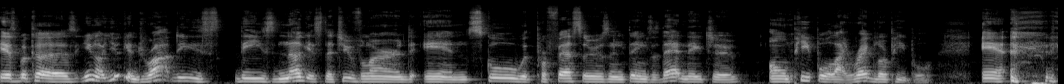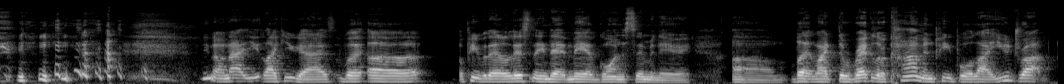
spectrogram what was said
is because you know you can drop these these nuggets that you've learned in school with professors and things of that nature on people like regular people, and. you know, not you, like you guys, but uh, people that are listening that may have gone to seminary. Um, but like the regular common people, like you drop,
